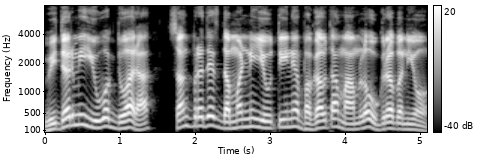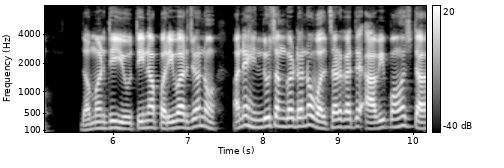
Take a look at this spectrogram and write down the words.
વિધર્મી યુવક દ્વારા સંઘ પ્રદેશ દમણની યુવતીને ભગાવતા મામલો ઉગ્ર બન્યો. દમણથી યુવતીના પરિવારજનો અને હિન્દુ સંગઠનો વલસાડ ખાતે આવી પહોંચતા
